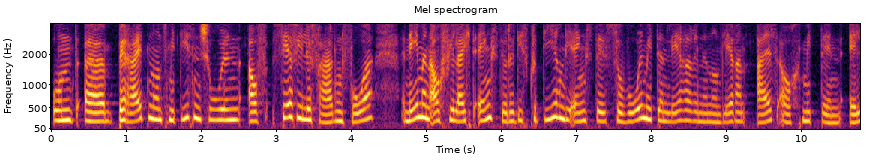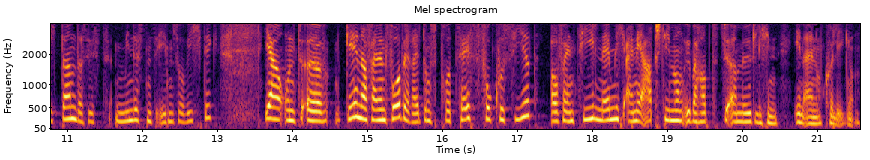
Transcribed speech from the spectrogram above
und äh, bereiten uns mit diesen Schulen auf sehr viele Fragen vor, nehmen auch vielleicht Ängste oder diskutieren die Ängste sowohl mit den Lehrerinnen und Lehrern als auch mit den Eltern. Das ist mindestens ebenso wichtig. Ja, und äh, gehen auf einen Vorbereitungsprozess fokussiert auf ein Ziel, nämlich eine Abstimmung überhaupt zu ermöglichen in einem Kollegium.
